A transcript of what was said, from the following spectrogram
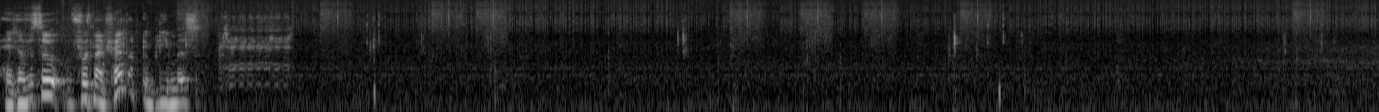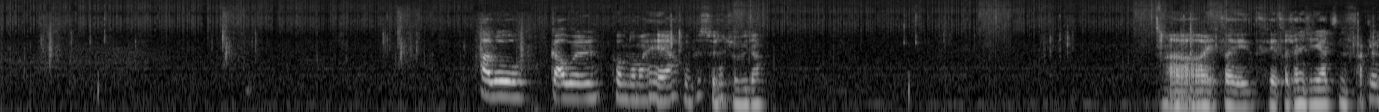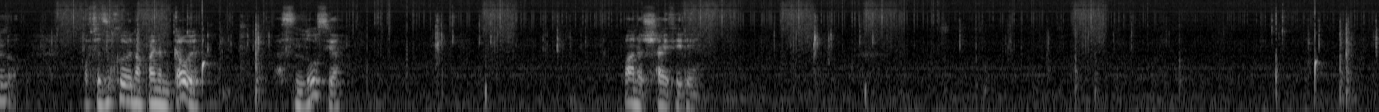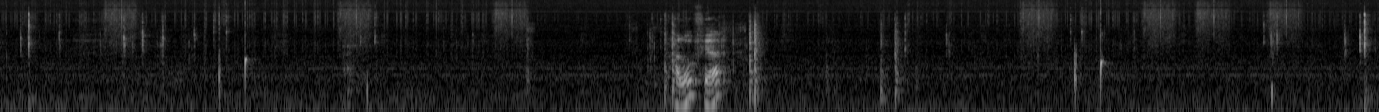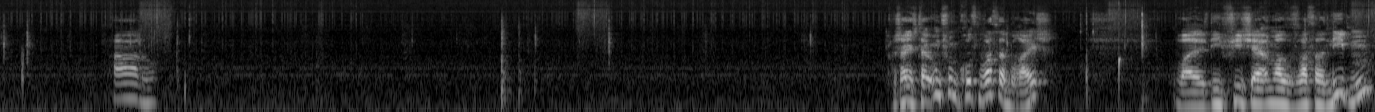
Hey, ich wüsste, wo mein Pferd abgeblieben ist. Hallo, Gaul, komm doch mal her. Wo bist du denn schon wieder? Ah, jetzt, jetzt wahrscheinlich die ganzen Fackeln auf der Suche nach meinem Gaul. Was ist denn los hier? War eine scheiß Idee. Hallo, Pferd? Hallo. Wahrscheinlich da irgendwo im großen Wasserbereich. Weil die Viecher immer das Wasser lieben.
